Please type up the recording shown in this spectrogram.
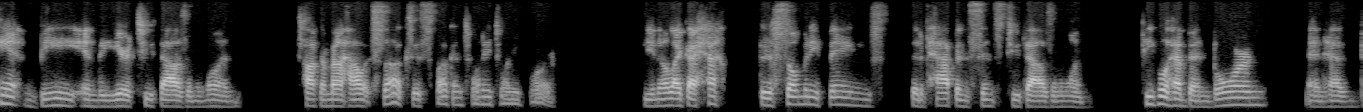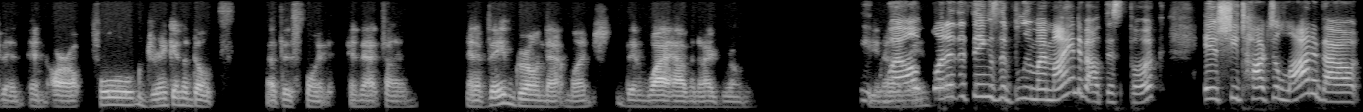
can't be in the year 2001 talking about how it sucks. It's fucking 2024. You know, like I have, there's so many things that have happened since 2001. People have been born and have been and are full drinking adults at this point in that time. And if they've grown that much, then why haven't I grown? You know well, I mean? one of the things that blew my mind about this book is she talked a lot about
